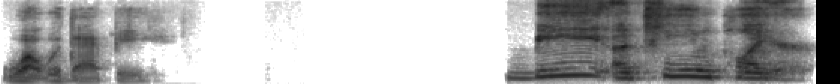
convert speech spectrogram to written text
what would that be? Be a team player.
